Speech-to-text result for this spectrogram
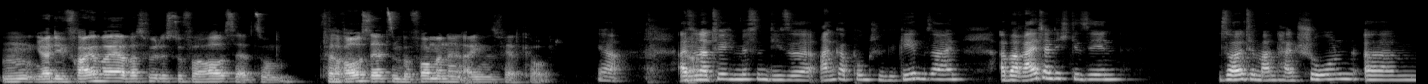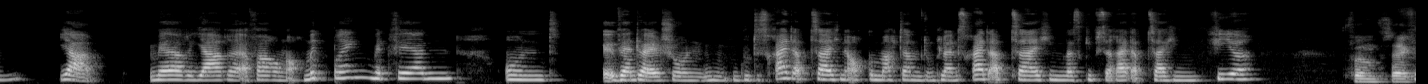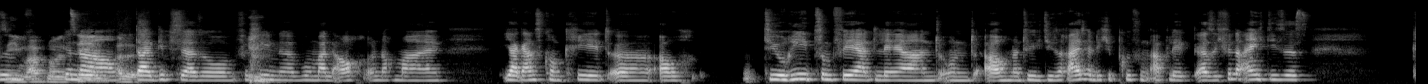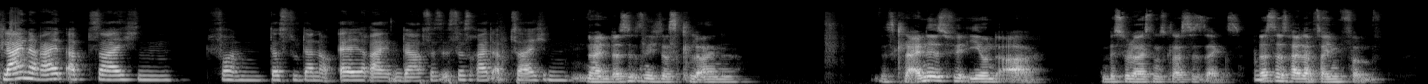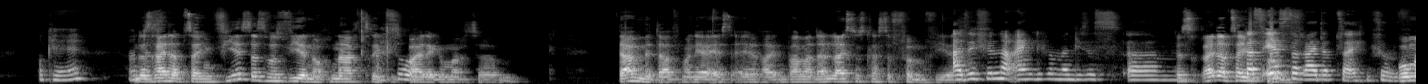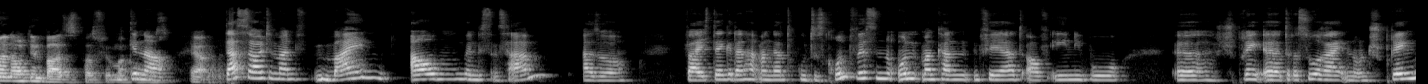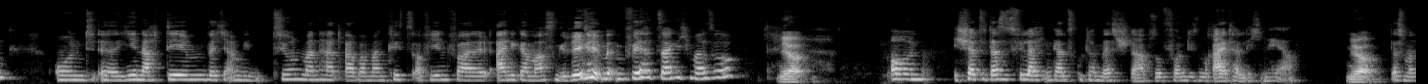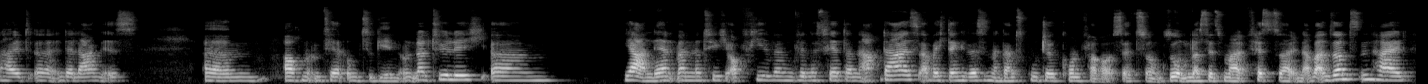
Hm, ja, die Frage war ja, was würdest du voraussetzen, voraussetzen, bevor man ein eigenes Pferd kauft? Ja. Also ja. natürlich müssen diese Ankerpunkte gegeben sein, aber reiterlich gesehen sollte man halt schon ähm, ja mehrere Jahre Erfahrung auch mitbringen mit Pferden und eventuell schon ein gutes Reitabzeichen auch gemacht haben, so ein kleines Reitabzeichen. Was gibt's da? Reitabzeichen? Vier? Fünf, sechs, Fünf, sieben, acht, neun, genau, zehn, alles. Da gibt's ja so verschiedene, wo man auch nochmal ja ganz konkret äh, auch Theorie zum Pferd lernt und auch natürlich diese reiterliche Prüfung ablegt. Also ich finde eigentlich dieses kleine Reitabzeichen von, dass du dann auch L reiten darfst. Das ist das Reitabzeichen. Nein, das ist nicht das kleine. Das kleine ist für E und A. Dann bist du Leistungsklasse 6. Das ist das Reitabzeichen 5. Okay. Und, und das, das Reitabzeichen 4 ist das, was wir noch nachträglich so. beide gemacht haben. Damit darf man ja erst L reiten, weil man dann Leistungsklasse 5 wird. Also ich finde eigentlich, wenn man dieses ähm, das Reitabzeichen das 5, erste Reitabzeichen 5. Wo man auch den Basispass für macht. Genau. Muss. Ja. Das sollte man in meinen Augen mindestens haben. Also, weil ich denke, dann hat man ganz gutes Grundwissen und man kann ein Pferd auf E-Niveau äh, spring, äh, Dressur reiten und springen. Und äh, je nachdem, welche Ambitionen man hat, aber man kriegt es auf jeden Fall einigermaßen geregelt mit dem Pferd, sag ich mal so. Ja. Und ich schätze, das ist vielleicht ein ganz guter Messstab, so von diesem Reiterlichen her. Ja. Dass man halt äh, in der Lage ist, ähm, auch mit dem Pferd umzugehen. Und natürlich, ähm, ja, lernt man natürlich auch viel, wenn, wenn das Pferd dann da ist, aber ich denke, das ist eine ganz gute Grundvoraussetzung, so um das jetzt mal festzuhalten. Aber ansonsten halt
